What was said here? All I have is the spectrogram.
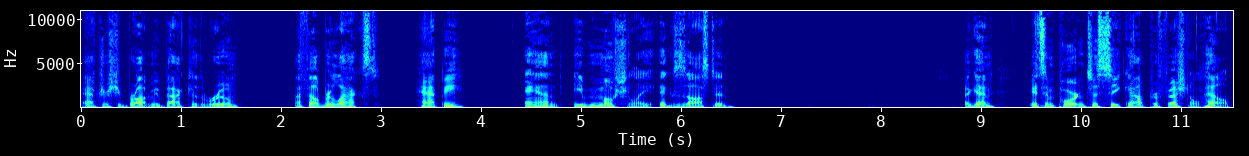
After she brought me back to the room, I felt relaxed, happy, and emotionally exhausted. Again, it's important to seek out professional help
